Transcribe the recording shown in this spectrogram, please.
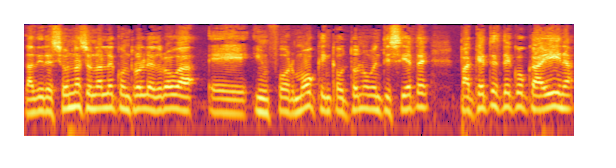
la Dirección Nacional de Control de Droga eh, informó que incautó 97 paquetes de cocaína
